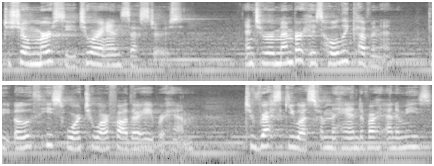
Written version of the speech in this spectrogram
to show mercy to our ancestors, and to remember his holy covenant, the oath he swore to our father Abraham, to rescue us from the hand of our enemies,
